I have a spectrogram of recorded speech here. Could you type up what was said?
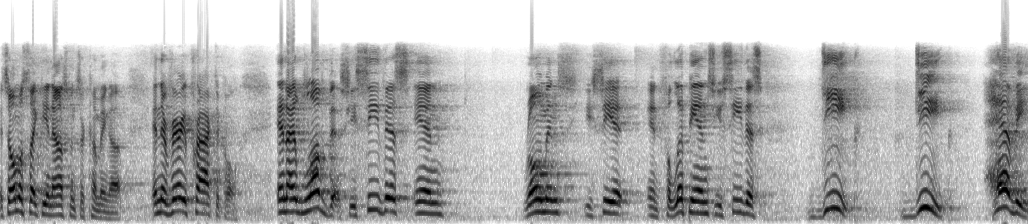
It's almost like the announcements are coming up. And they're very practical. And I love this. You see this in Romans, you see it in Philippians, you see this deep, deep, heavy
